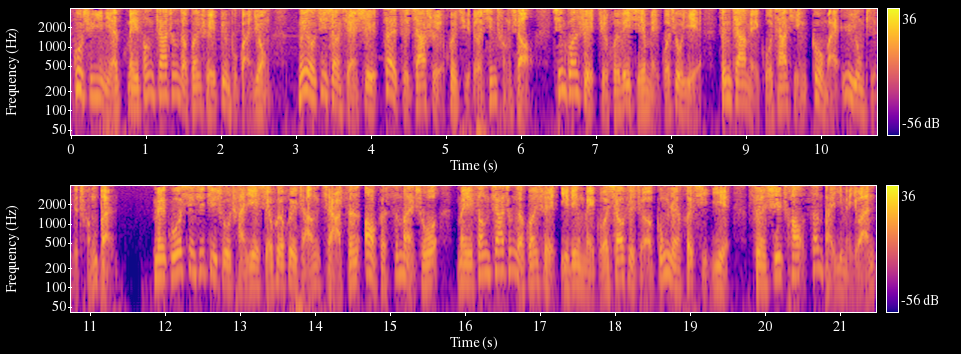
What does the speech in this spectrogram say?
过去一年，美方加征的关税并不管用，没有迹象显示再次加税会取得新成效。新关税只会威胁美国就业，增加美国家庭购买日用品的成本。美国信息技术产业协会会长贾森·奥克斯曼说：“美方加征的关税已令美国消费者、工人和企业损失超三百亿美元，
